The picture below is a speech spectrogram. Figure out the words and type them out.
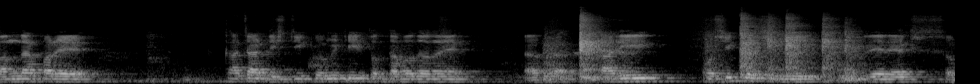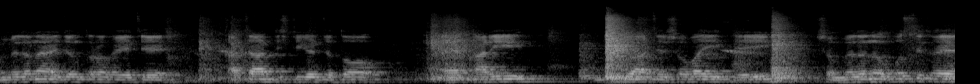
বাঙ্গারপাড়ে কাছাড় ডিস্ট্রিক্ট কমিটির তত্ত্বাবধানে কারি প্রশিক্ষণ শিবিরের এক সম্মেলনের আয়োজন করা হয়েছে। কাঁচা ডিস্ট্রিক্টের যত কারি বন্ধু আছে, সবাই এই সম্মেলনে উপস্থিত হয়ে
